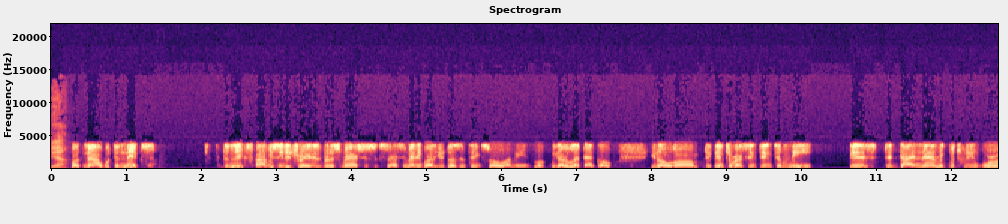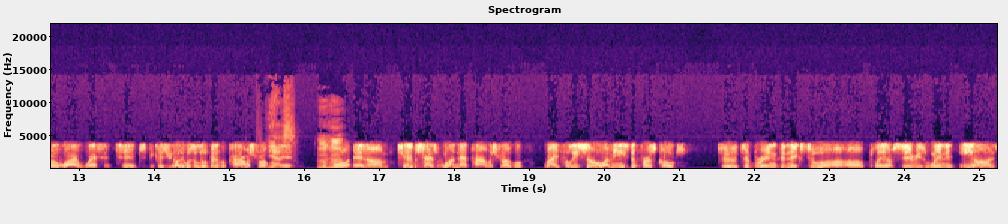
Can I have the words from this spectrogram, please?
Yeah. But now with the Knicks, the Knicks, obviously the trade has been a smash of success, and anybody who doesn't think so, I mean, look, we got to let that go. You know, um, the interesting thing to me is the dynamic between World Wide Wes and Thibs, because you know there was a little bit of a power struggle yes. there mm-hmm. before, and um, Thibs has won that power struggle, rightfully so. I mean, he's the first coach to to bring the Knicks to a, a playoff series win in eons.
